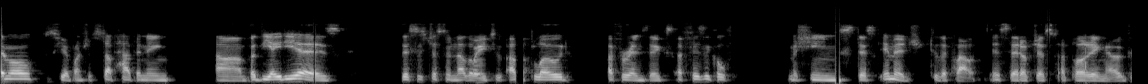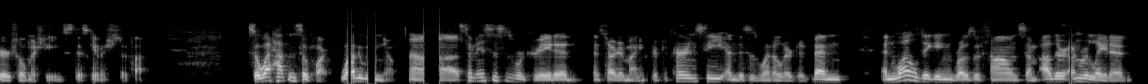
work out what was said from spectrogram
demo. You see a bunch of stuff happening. Um, but the idea is this is just another way to upload a forensics, a physical machine's disk image to the cloud instead of just uploading a virtual machine's disk image to the cloud. So what happened so far? What do we know? Uh, some instances were created and started mining cryptocurrency, and this is what alerted Ben. And while digging, Rosa found some other unrelated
